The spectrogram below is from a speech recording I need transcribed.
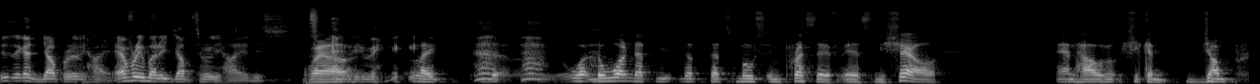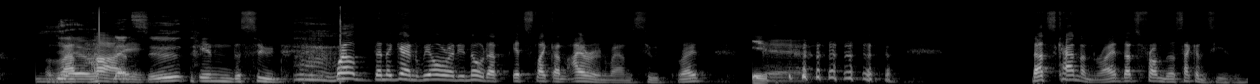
They can jump really high. Everybody jumps really high in this Well, like the, what the one that that that's most impressive is Michelle and how she can jump yeah, that high that suit. in the suit. Well, then again, we already know that it's like an Iron Man suit, right? yeah, That's canon, right? That's from the second season.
